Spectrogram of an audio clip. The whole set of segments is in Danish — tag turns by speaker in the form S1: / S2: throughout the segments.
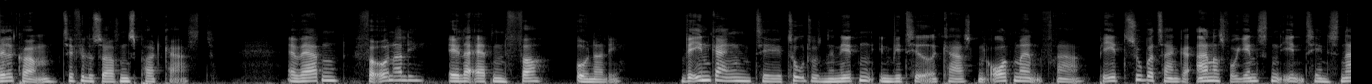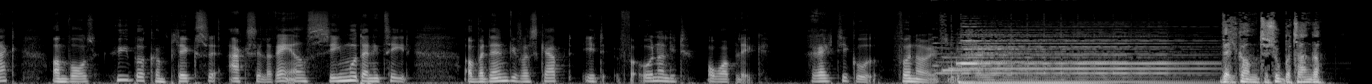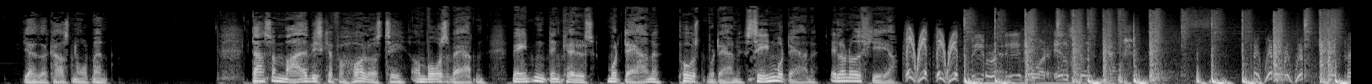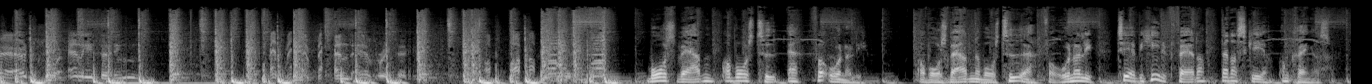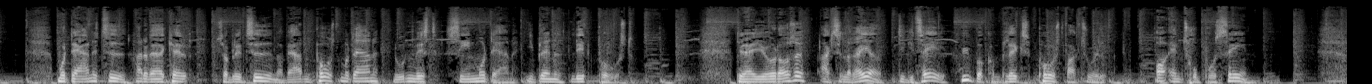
S1: Velkommen til Filosofens podcast. Er verden forunderlig, eller er den for underlig? Ved indgangen til 2019 inviterede Carsten Ortmann fra P1 Supertanker Anders Fogh Jensen ind til en snak om vores hyperkomplekse, accelererede semodernitet og hvordan vi får skabt et forunderligt overblik. Rigtig god fornøjelse.
S2: Velkommen til Supertanker. Jeg hedder Carsten Ortmann. Der er så meget, vi skal forholde os til om vores verden, hvad enten den kaldes moderne, postmoderne, senmoderne eller noget fjerde. Vores verden og vores tid er forunderlig. Og vores verden og vores tid er forunderlig til, at vi helt fatter, hvad der sker omkring os. Moderne tid har det været kaldt, så blev tiden og verden postmoderne, nu er den vist senmoderne, i blandet lidt post. Den er i øvrigt også accelereret, digital, hyperkompleks, postfaktuel og antropocen.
